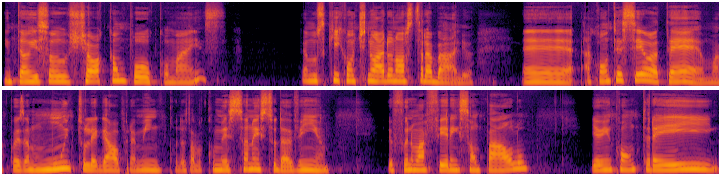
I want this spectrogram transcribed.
Então, isso choca um pouco, mas temos que continuar o nosso trabalho. É, aconteceu até uma coisa muito legal para mim, quando eu estava começando a estudar vinho. Eu fui numa feira em São Paulo e eu encontrei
